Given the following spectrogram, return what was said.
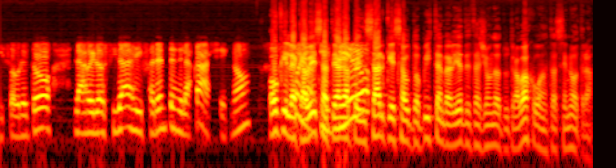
y sobre todo las velocidades diferentes de las calles, ¿no? O que la Bueno, cabeza te haga pensar que esa autopista en realidad te está llevando a tu trabajo cuando estás en otra.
